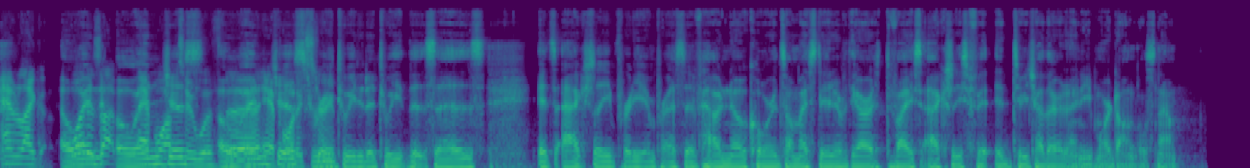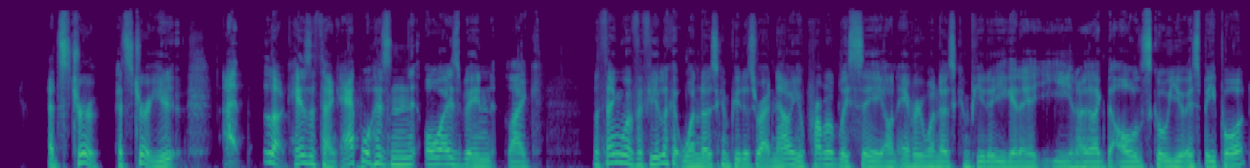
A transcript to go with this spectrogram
And like, what is up, Owen Apple just, to with the Owen AirPort just Extreme? retweeted a tweet that says, "It's actually pretty impressive how no cords on my state of the art device actually fit into each other, and I need more dongles now." It's true. It's true. You I, look. Here's the thing. Apple has n- always been like the thing with if you look at Windows computers right now, you'll probably see on every Windows computer you get a you know like the old school USB port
